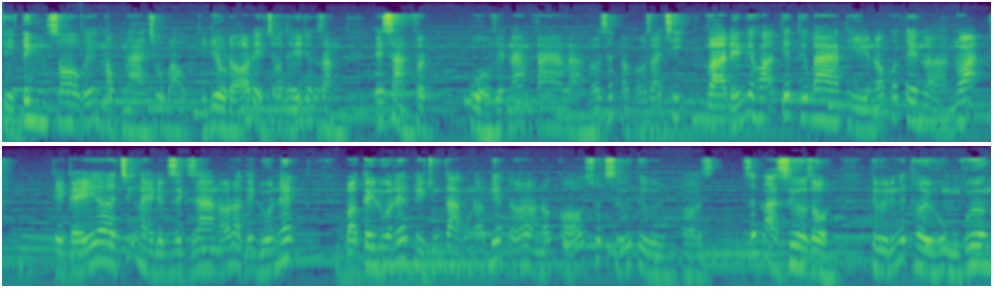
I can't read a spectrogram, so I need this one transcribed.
thủy tinh so với ngọc ngà châu báu. Thì điều đó để cho thấy được rằng cái sản vật của Việt Nam ta là nó rất là có giá trị. Và đến cái họa tiết thứ ba thì nó có tên là noạn. Thì cái ờ, chữ này được dịch ra nó là cái lúa nếp. Và cây lúa nếp thì chúng ta cũng đã biết đó là nó có xuất xứ từ uh, rất là xưa rồi. Từ những cái thời hùng vương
